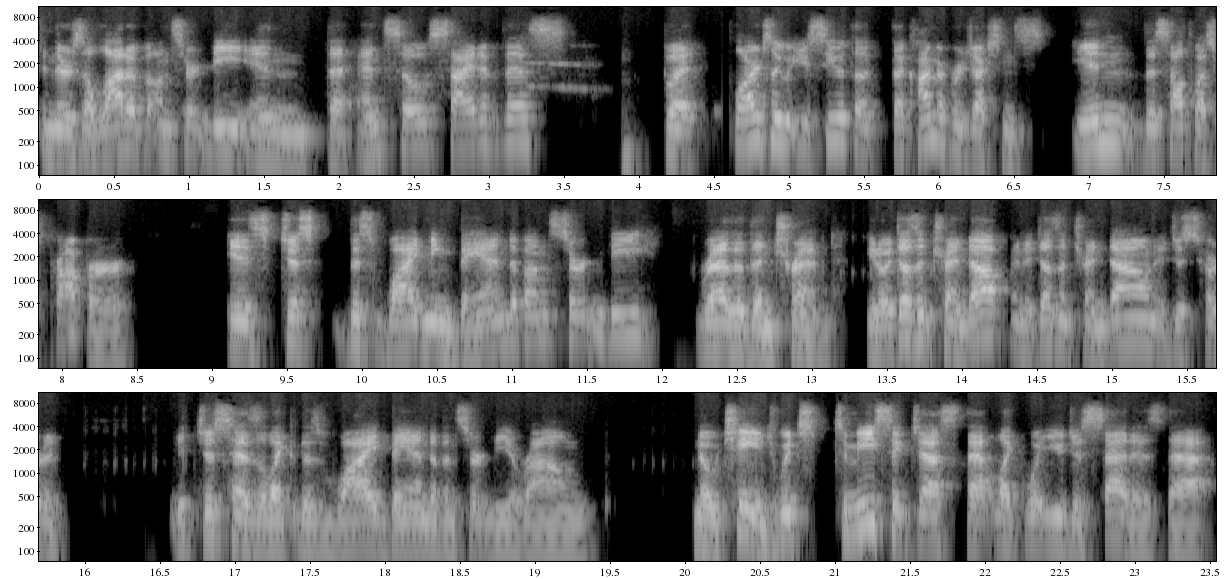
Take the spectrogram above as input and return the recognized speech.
and there's a lot of uncertainty in the ENSO side of this. But largely, what you see with the, the climate projections in the Southwest proper is just this widening band of uncertainty rather than trend. You know, it doesn't trend up and it doesn't trend down. It just sort of it just has like this wide band of uncertainty around no change, which to me suggests that like what you just said is that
